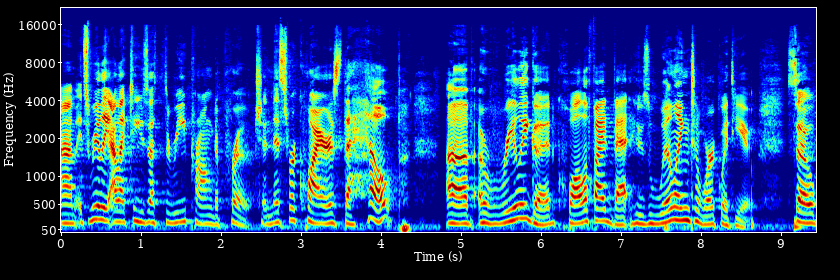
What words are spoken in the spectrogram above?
um, it's really, I like to use a three pronged approach, and this requires the help of a really good qualified vet who's willing to work with you. So,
